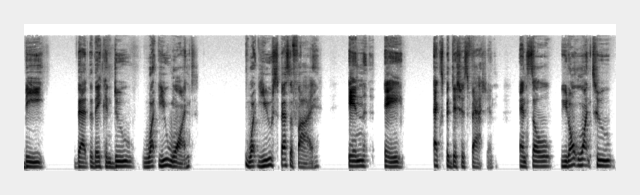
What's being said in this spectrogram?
be that they can do what you want, what you specify in a expeditious fashion. And so you don't want to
